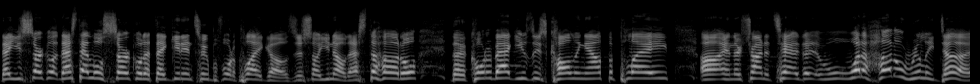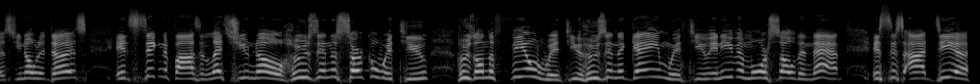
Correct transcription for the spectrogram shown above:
that you circle, that's that little circle that they get into before the play goes. Just so you know, that's the huddle. The quarterback usually is calling out the play, uh, and they're trying to tell what a huddle really does. You know what it does? It signifies and lets you know who's in the circle with you, who's on the field with you, who's in the game with you, and even more so than that, it's this idea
